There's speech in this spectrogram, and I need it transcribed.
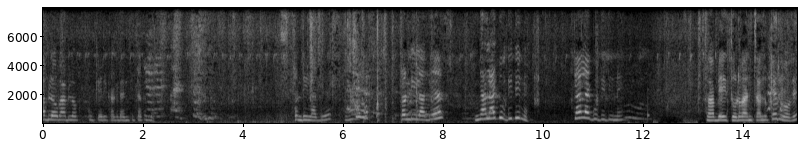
આબલો બાબલો કુકેરી કાગડા ને કિટા કરી ઠંડી લાગે. ઠંડી લાગે? ત્યાં લાગ્યું દીદી ને ક્યાં લાગ્યું દીદી ને તો આ બે તોડવાનું ચાલુ કર્યું હવે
